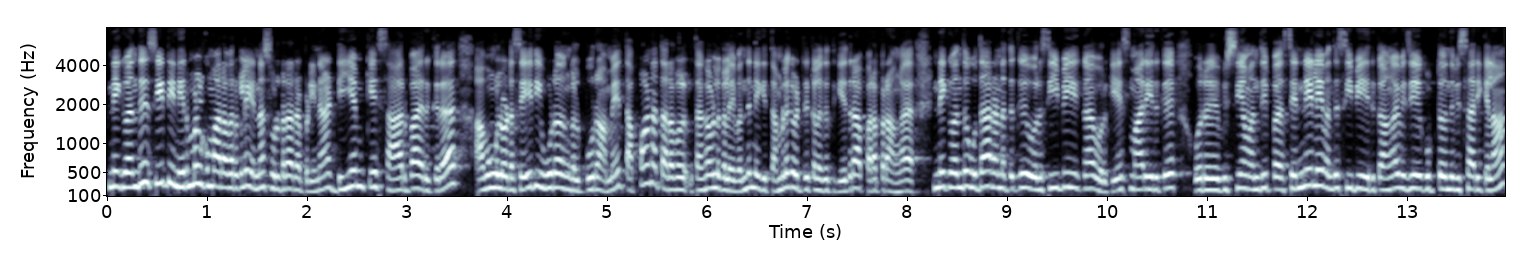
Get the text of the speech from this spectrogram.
இன்னைக்கு வந்து சிடி நிர்மல்குமார் அவர்களே என்ன சொல்கிறார் அப்படின்னா டிஎம்கே சார்பாக இருக்கிற அவங்களோட செய்தி ஊடகங்கள் பூராமே தப்பான தகவல் தகவல்களை வந்து இன்னைக்கு தமிழக வெற்றி கழகத்துக்கு எதிராக பரப்புறாங்க. இன்னைக்கு வந்து உதாரணத்துக்கு ஒரு சிபிஐக்கு ஒரு கேஸ் மாதிரி இருக்கு. ஒரு விஷயம் வந்து இப்போ சென்னையிலே வந்து சிபிஐ இருக்காங்க. விஜயை கூப்பிட்டு வந்து விசாரிக்கலாம்.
